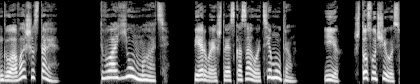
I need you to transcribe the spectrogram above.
Глава шестая. Твою мать! Первое, что я сказала тем утром. Ир, что случилось?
